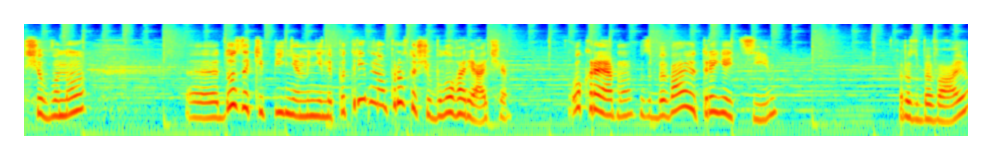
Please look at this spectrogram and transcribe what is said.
щоб воно е, до закипіння мені не потрібно, просто щоб було гаряче. Окремо збиваю 3 яйці, розбиваю.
